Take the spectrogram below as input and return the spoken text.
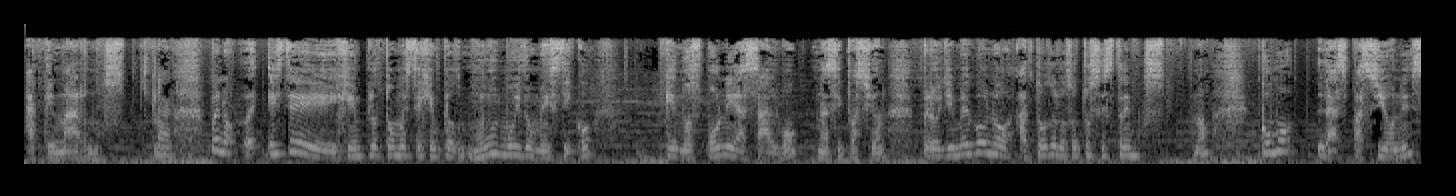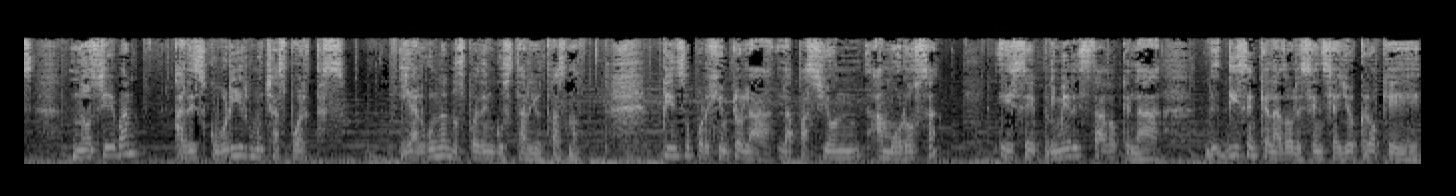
a quemarnos. Bueno, este ejemplo, tomo este ejemplo muy, muy doméstico que nos pone a salvo una situación, pero llevémoslo a todos los otros extremos, ¿no? Cómo las pasiones nos llevan a descubrir muchas puertas y algunas nos pueden gustar y otras no. Pienso, por ejemplo, la, la pasión amorosa, ese primer estado que la dicen que en la adolescencia yo creo que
